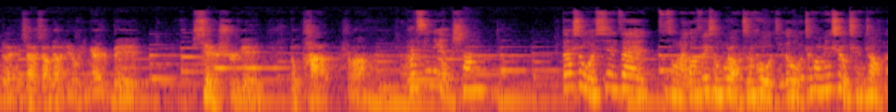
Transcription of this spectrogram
对，像小淼这种应该是被现实给弄怕了，是吧？他心里有伤。但是我现在自从来到非诚勿扰之后，我觉得我这方面是有成长的。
